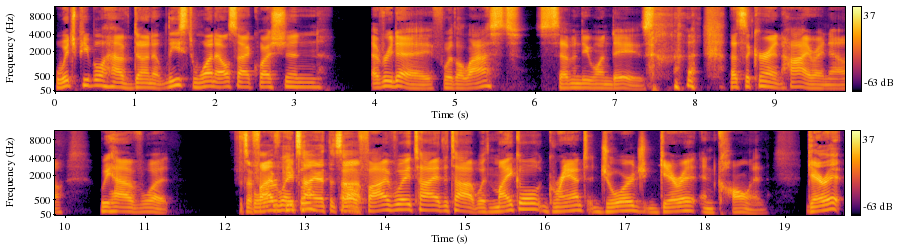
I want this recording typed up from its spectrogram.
which people have done at least one LSAT question every day for the last 71 days. That's the current high right now. We have what? It's a five-way tie at the Oh, top. five way tie at the top with Michael, Grant, George, Garrett, and Colin. Garrett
